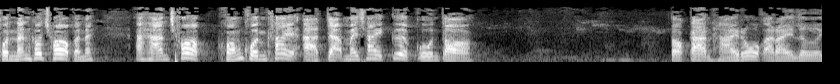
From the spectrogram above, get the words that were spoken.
คนนั้นเขาชอบอะนะอาหารชอบของคนไข้อาจจะไม่ใช่เกื้อกูลต่อ ต่อการหายโรคอะไรเลย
